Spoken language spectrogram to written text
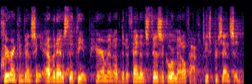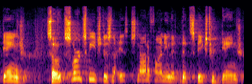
clear and convincing evidence that the impairment of the defendant's physical or mental faculties presents a danger. So slurred speech does not, it's not a finding that, that speaks to danger.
